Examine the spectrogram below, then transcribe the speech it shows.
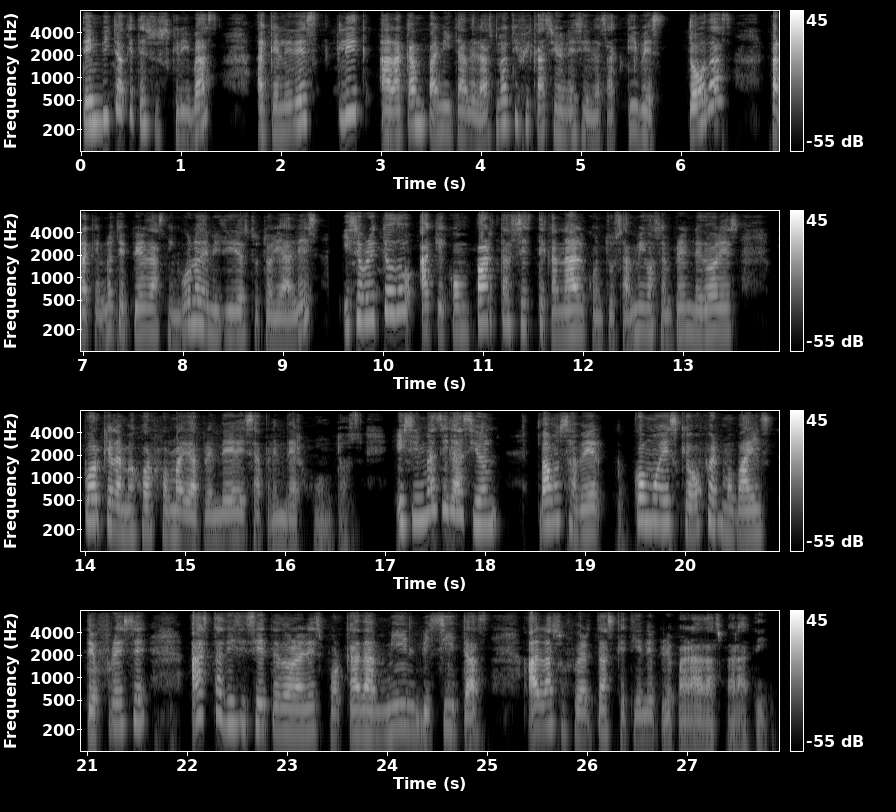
Te invito a que te suscribas, a que le des clic a la campanita de las notificaciones y las actives todas para que no te pierdas ninguno de mis videos tutoriales y sobre todo a que compartas este canal con tus amigos emprendedores porque la mejor forma de aprender es aprender juntos. Y sin más dilación, vamos a ver cómo es que Offer Mobile te ofrece hasta 17 dólares por cada mil visitas a las ofertas que tiene preparadas para ti.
